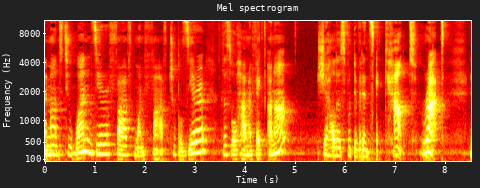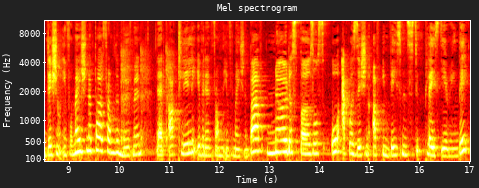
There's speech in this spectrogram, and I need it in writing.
amounted to 10515 This will have an effect on our shareholders for dividends account. Right. Additional information apart from the movement that are clearly evident from the information above. No disposals or acquisition of investments took place during the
